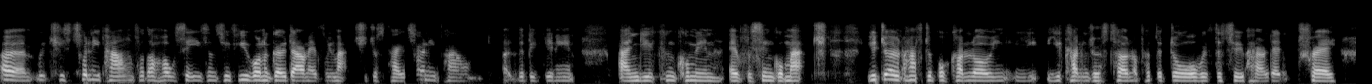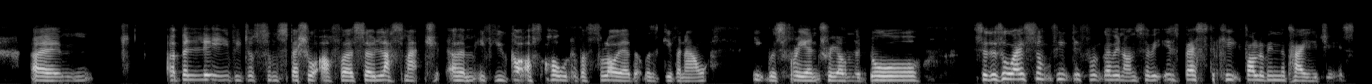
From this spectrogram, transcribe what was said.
um, which is £20 for the whole season. So if you want to go down every match, you just pay £20 at the beginning and you can come in every single match. You don't have to book online, you, you can just turn up at the door with the £2 entry. Um, I believe he does some special offers. So last match, um, if you got a hold of a flyer that was given out, it was free entry on the door. So there's always something different going on. So it is best to keep following the pages.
